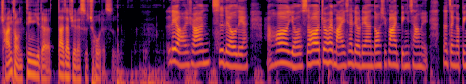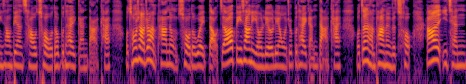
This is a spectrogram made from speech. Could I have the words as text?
传统定义的，大家觉得是臭的食物。Leo 很喜欢吃榴莲。然后有的时候就会买一些榴莲的东西放在冰箱里，那整个冰箱变得超臭，我都不太敢打开。我从小就很怕那种臭的味道，只要冰箱里有榴莲，我就不太敢打开。我真的很怕那个臭。然后以前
